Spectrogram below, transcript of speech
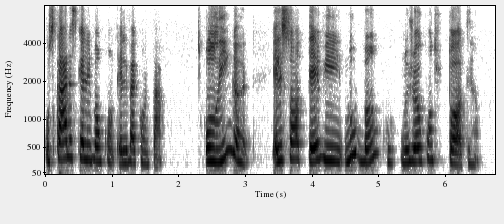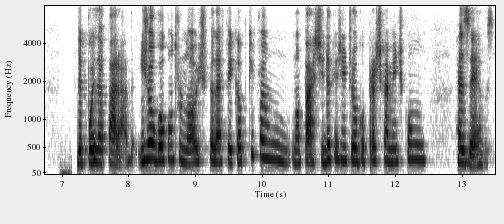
os caras que ele, vão, ele vai contar. O Lingard, ele só teve no banco no jogo contra o Tottenham, depois da parada. E jogou contra o Norwich pela FA Cup, que foi um, uma partida que a gente jogou praticamente com reservas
